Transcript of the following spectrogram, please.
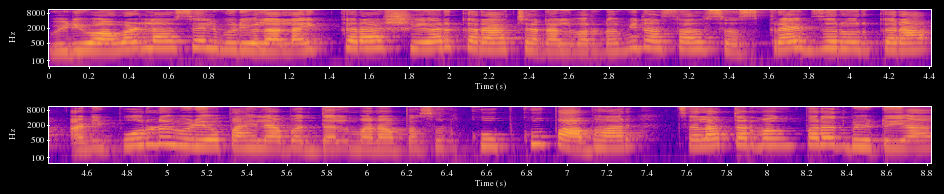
व्हिडिओ आवडला असेल व्हिडिओला लाईक करा शेअर करा. चॅनलवर नवीन असाल सबस्क्राईब जरूर करा. आणि पूर्ण व्हिडिओ पाहिल्याबद्दल मनापासून खूप खूप आभार. चला तर मग परत भेटूया.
